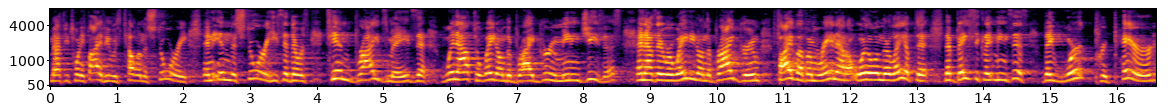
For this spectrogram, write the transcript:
Matthew 25, he was telling a story. And in the story, he said there was 10 bridesmaids that went out to wait on the bridegroom, meaning Jesus. And as they were waiting on the bridegroom, five of them ran out of oil in their lamp. That, that basically it means this they weren't prepared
